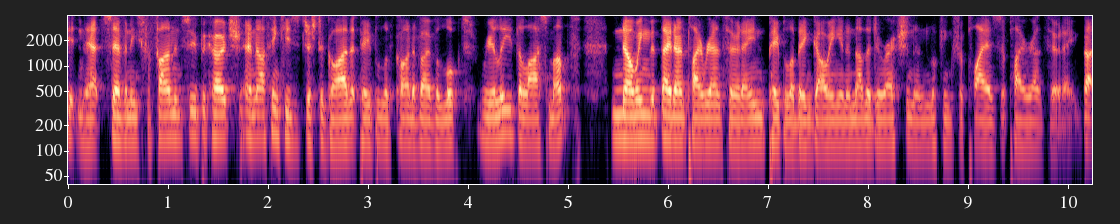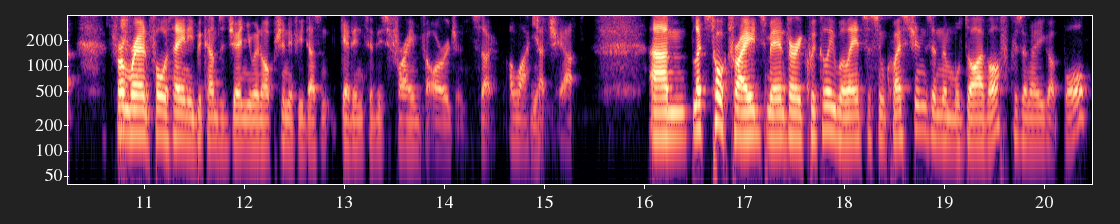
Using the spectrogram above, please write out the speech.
hitting that 70s for fun in Supercoach. And I think he's just a guy that people have kind of overlooked really the last month, knowing that they don't play round 13. People have been going in another direction and looking for players that play around 13. But from yeah. round 14, he becomes a genuine option if he doesn't get into this frame for Origin. So I like yeah. that shout. Um, let's talk trades, man, very quickly. We'll answer some questions and then we'll dive off because I know you got ball.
